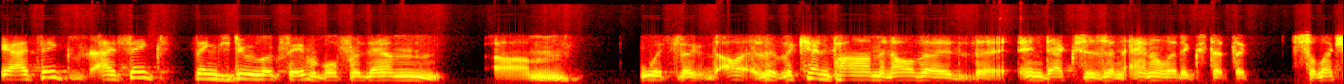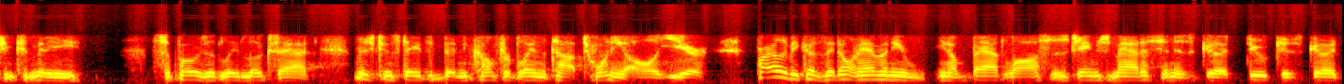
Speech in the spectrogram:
yeah, I think I think things do look favorable for them um, with the, the the KenPom and all the the indexes and analytics that the selection committee supposedly looks at. Michigan State's been comfortably in the top 20 all year, partly because they don't have any, you know, bad losses. James Madison is good, Duke is good,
